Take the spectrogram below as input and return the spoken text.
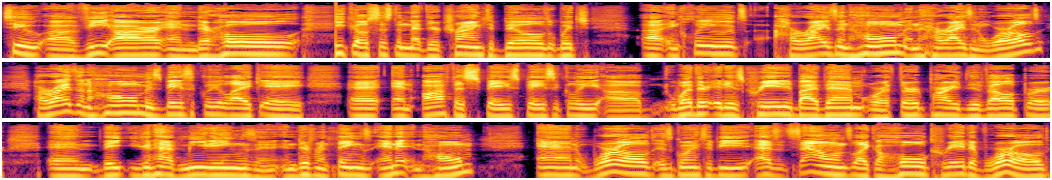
to uh, VR and their whole ecosystem that they're trying to build, which uh, includes Horizon Home and Horizon World. Horizon Home is basically like a, a an office space, basically, uh, whether it is created by them or a third party developer, and they you can have meetings and, and different things in it in home. And World is going to be, as it sounds, like a whole creative world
